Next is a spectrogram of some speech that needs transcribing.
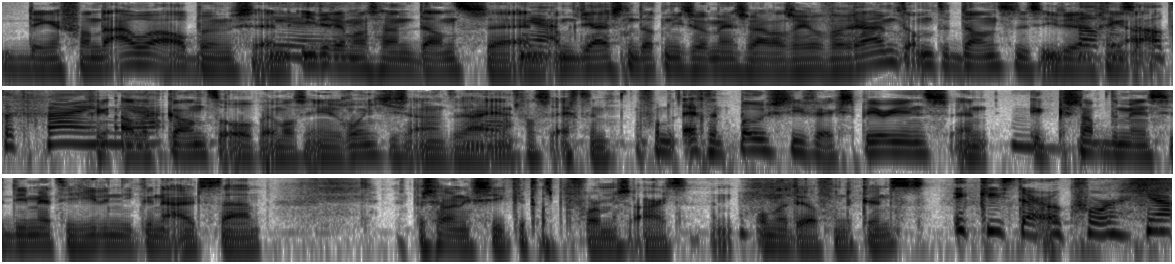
dingen van de oude albums. En iedereen was aan het dansen. En Ja. om, juist omdat niet zo mensen waren, was er heel veel ruimte om te dansen. Dus iedereen Dat ging, al- altijd fijn. ging alle kanten op en was in rondjes aan het draaien. Ja. En het was echt een, ik vond het echt een positieve experience. En Hm. ik snap de mensen die met de hielen niet kunnen uitstaan. Persoonlijk zie ik het als performance art. Een onderdeel van de kunst. Ik kies daar ook voor, ja.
